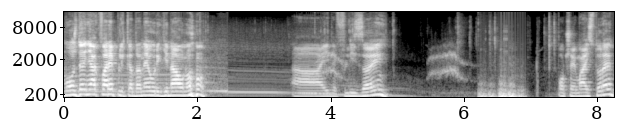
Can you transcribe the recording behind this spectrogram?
Може да е някаква реплика, да не е оригинално. Айде, влизай. Почвай, майсторе.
